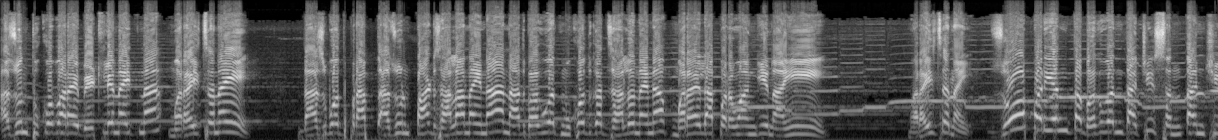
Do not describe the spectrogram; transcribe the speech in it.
अजून तुकोबाराय भेटले नाहीत ना मरायचं नाही. दासबोध प्राप्त अजून पाठ झाला नाही ना नादभागवत मुखोद्गत झालं नाही ना मरायला परवानगी नाही. मरायचं नाही. जोपर्यंत भगवंताची संतांची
